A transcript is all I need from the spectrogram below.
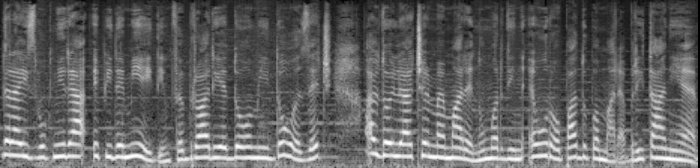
de la izbucnirea epidemiei din februarie 2020, al doilea cel mai mare număr din Europa după Marea Britanie.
